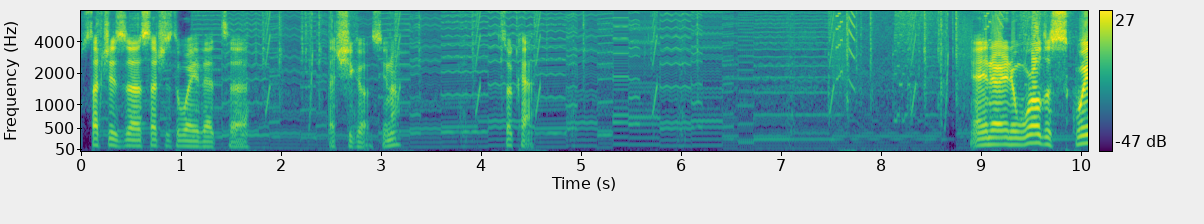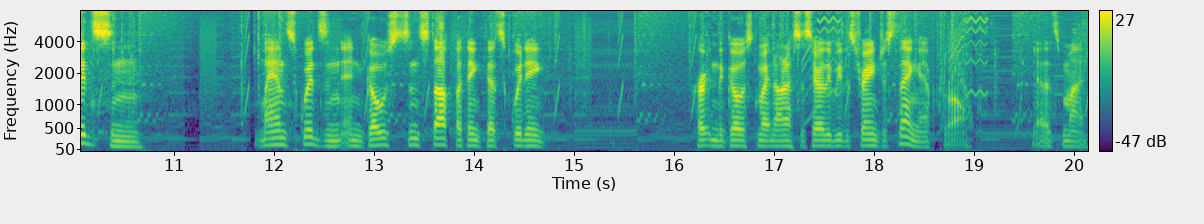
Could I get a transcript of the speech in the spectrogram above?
Such is uh, such is the way that uh, that she goes, you know? It's okay. And in a world of squids and land squids and, and ghosts and stuff, I think that Squid Ink hurting the ghost might not necessarily be the strangest thing, after all. Yeah, that's mine.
